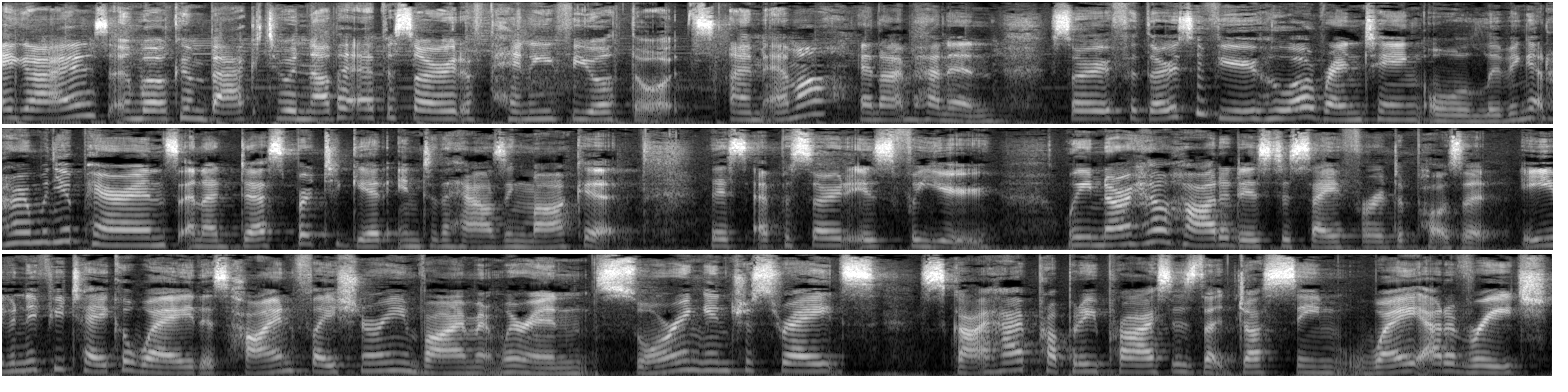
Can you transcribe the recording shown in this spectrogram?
Hey guys, and welcome back to another episode of Penny for Your Thoughts. I'm Emma. And I'm Hannon. So, for those of you who are renting or living at home with your parents and are desperate to get into the housing market, this episode is for you. We know how hard it is to save for a deposit, even if you take away this high inflationary environment we're in, soaring interest rates, sky high property prices that just seem way out of reach,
